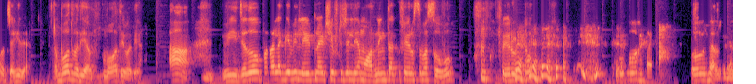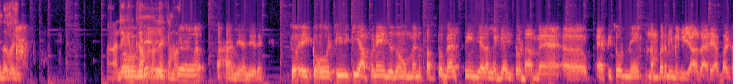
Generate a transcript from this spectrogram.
ਉਹ ਚਾਹੀਦਾ ਬਹੁਤ ਵਧੀਆ ਬਹੁਤ ਹੀ ਵਧੀਆ। ਹਾਂ ਵੀ ਜਦੋਂ ਪਤਾ ਲੱਗੇ ਵੀ ਲੇਟ ਨਾਈਟ ਸ਼ਿਫਟ ਚੱਲੀ ਆ ਮਾਰਨਿੰਗ ਤੱਕ ਫਿਰ ਉਸ ਤੋਂ ਬਾਅਦ ਸੋਵੋ। ਫਿਰ ਉੱਠੋ। ਉਹ ਚੱਲ ਜਾਂਦਾ ਭਾਜੀ। ਹਾਂ ਲੇਕਿਨ ਕੰਮ ਨੂੰ ਲੈ ਕੇ ਮਤ ਹਾਂਜੀ ਹਾਂਜੀ ਰੇ ਸੋ ਇੱਕ ਹੋਰ ਚੀਜ਼ ਕੀ ਆਪਣੇ ਜਦੋਂ ਮੈਨੂੰ ਸਭ ਤੋਂ ਬੈਸਟ ਸੀਨ ਜਿਹੜਾ ਲੱਗਿਆ ਸੀ ਤੁਹਾਡਾ ਮੈਂ ਐਪੀਸੋਡ ਨੇ ਨੰਬਰ ਨਹੀਂ ਮੈਨੂੰ ਯਾਦ ਆ ਰਿਹਾ ਬਟ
